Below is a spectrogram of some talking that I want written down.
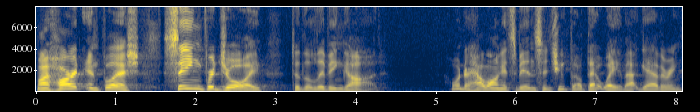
My heart and flesh sing for joy to the living God. I wonder how long it's been since you felt that way about gathering.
